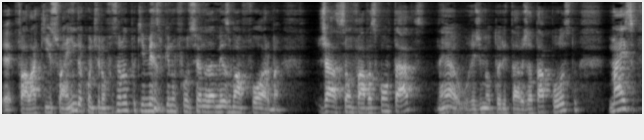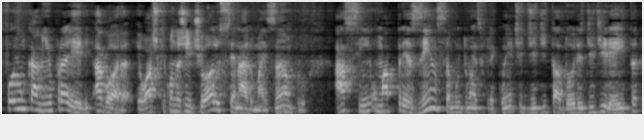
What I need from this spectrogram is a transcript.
é, falar que isso ainda continua funcionando, porque mesmo que não funcione da mesma forma, já são favas contadas, né, o regime autoritário já está posto, mas foi um caminho para ele. Agora, eu acho que quando a gente olha o cenário mais amplo, há sim uma presença muito mais frequente de ditadores de direita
